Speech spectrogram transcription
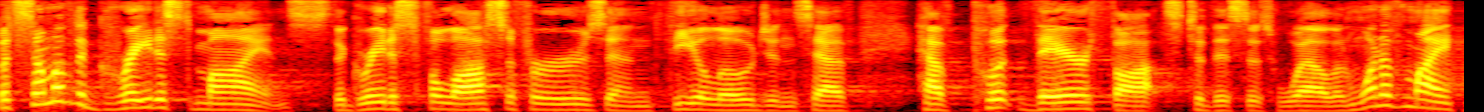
But some of the greatest minds, the greatest philosophers and theologians have, have put their thoughts to this as well. And one of my,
